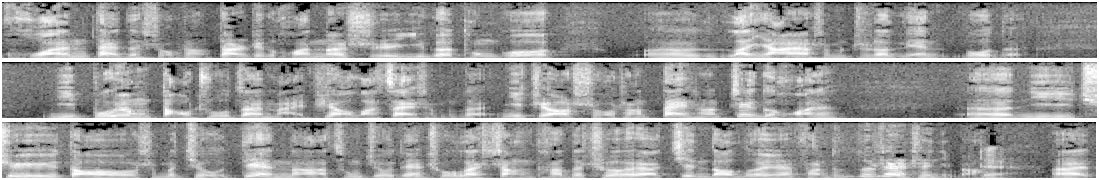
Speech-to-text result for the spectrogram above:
环戴在手上，但是这个环呢是一个通过呃蓝牙呀什么知道联络的。你不用到处再买票了，再什么的，你只要手上戴上这个环，呃，你去到什么酒店呐、啊，从酒店出来上他的车呀，进到乐园，反正都认识你吧？对，哎、呃，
